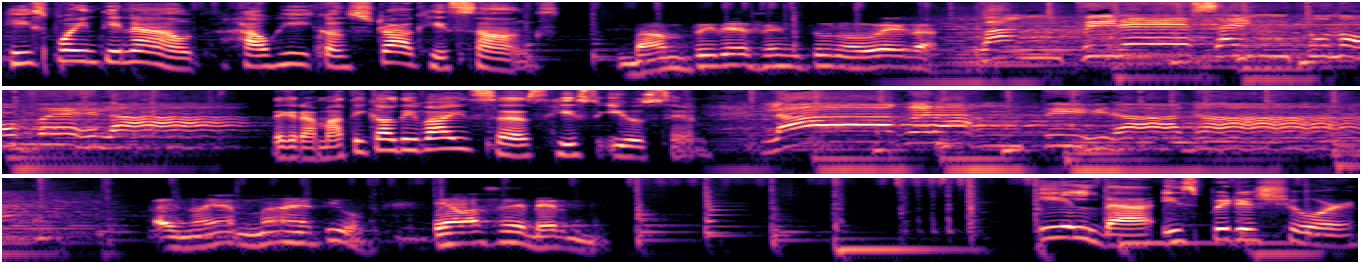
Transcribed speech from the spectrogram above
He's pointing out how he constructs his songs. Vampires en tu novela. Vampires en tu novela. The grammatical devices he's using. La gran tirana. Ay, no hay más eh, adjetivos. Es a base de verbo. Hilda is pretty sure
